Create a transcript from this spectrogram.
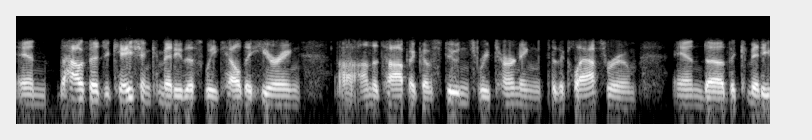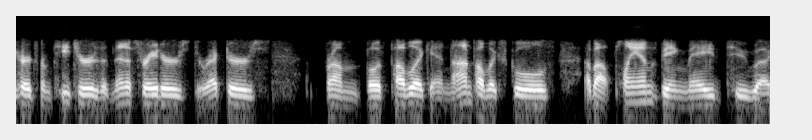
and the House Education Committee this week held a hearing uh, on the topic of students returning to the classroom. And uh, the committee heard from teachers, administrators, directors, from both public and non-public schools about plans being made to uh,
